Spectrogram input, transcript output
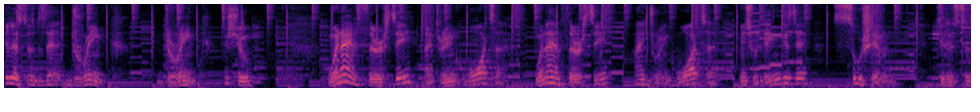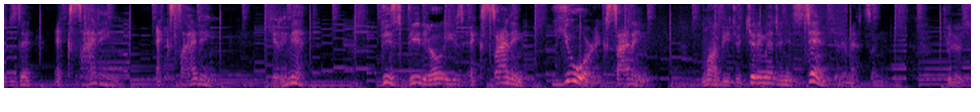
Келесі сөз бізде drink. Drink. Ішу. When I am thirsty, I drink water. When I am thirsty, I drink water. Мен шөлдеген кезде су ішемін. Келесі сөз бізде exciting. Exciting. Керемет. This video is exciting. You are exciting. Мына видео керемет және сен кереметсің. Келесі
